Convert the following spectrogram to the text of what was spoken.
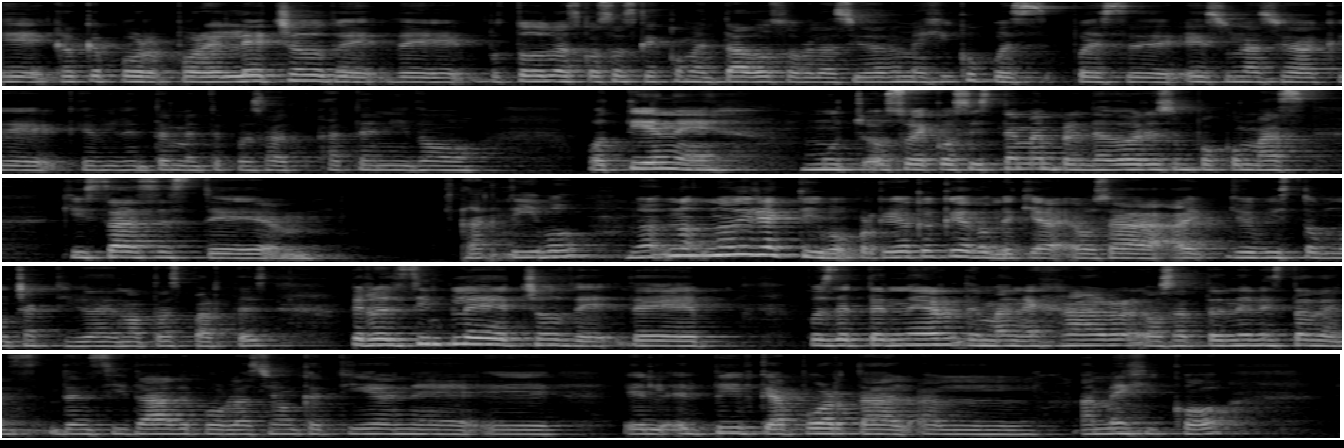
Eh, creo que por, por el hecho de, de todas las cosas que he comentado sobre la Ciudad de México, pues, pues eh, es una ciudad que, que evidentemente pues, ha, ha, tenido o tiene mucho, su ecosistema emprendedor es un poco más quizás este, activo, no, no, no diría activo, porque yo creo que donde quiera, o sea, yo he visto mucha actividad en otras partes, pero el simple hecho de, de pues de tener, de manejar, o sea, tener esta densidad de población que tiene, eh, el, el PIB que aporta al, a México,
